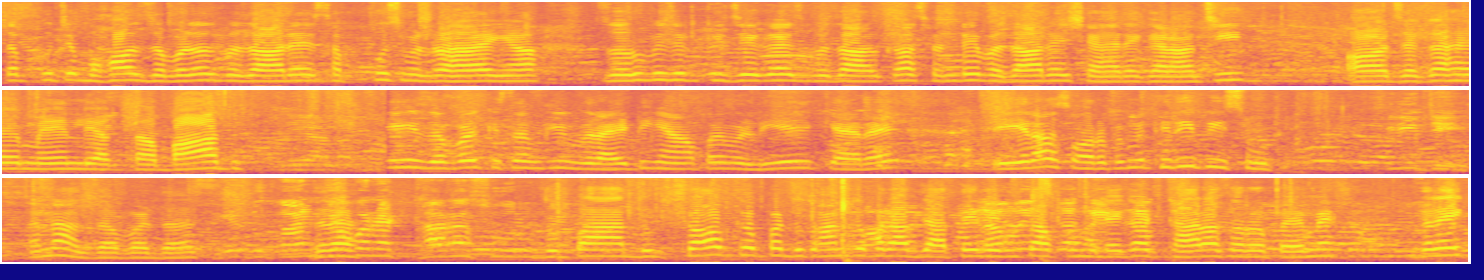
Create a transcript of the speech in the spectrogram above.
सब कुछ बहुत ज़बरदस्त बाज़ार है, सब कुछ मिल रहा है यहाँ। ज़रूर विज़िट कीजिएगा इस बाज़ार का संडे बाज़ार है, शहर कराची, और जगह है मेन लियाबाद ज़बरदस्त किस्म की वैरायटी यहाँ पर मिल रही है कह रहे हैं, तेरह सौ रुपये में थ्री पीस सूट है ना? ज़बरदस्त। दुकान शॉप के ऊपर दुकान के ऊपर आप जाते हैं तो आपको मिलेगा अठारह सौ रुपए में। जरा एक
